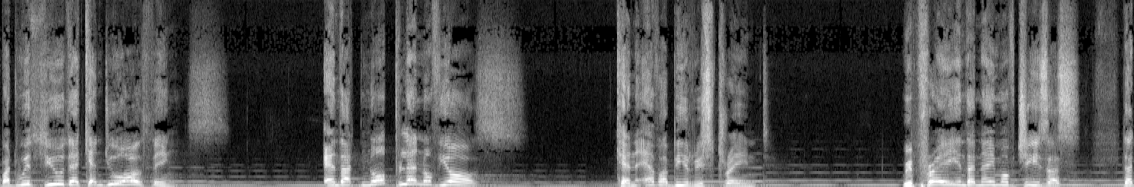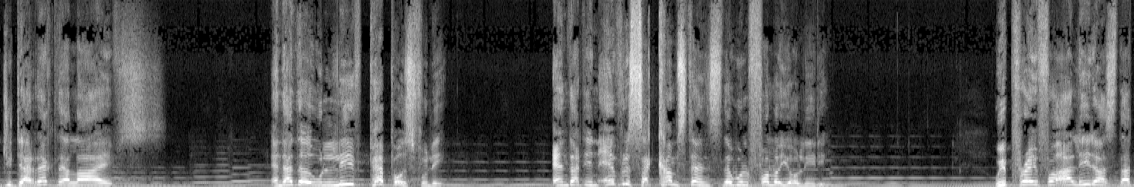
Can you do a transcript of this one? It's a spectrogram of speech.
but with you they can do all things, and that no plan of yours can ever be restrained. We pray in the name of Jesus that you direct their lives and that they will live purposefully and that in every circumstance they will follow your leading. We pray for our leaders that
